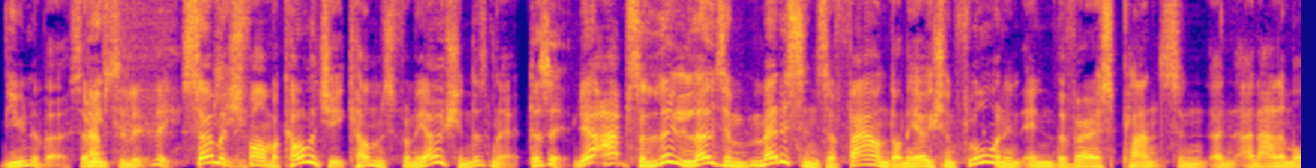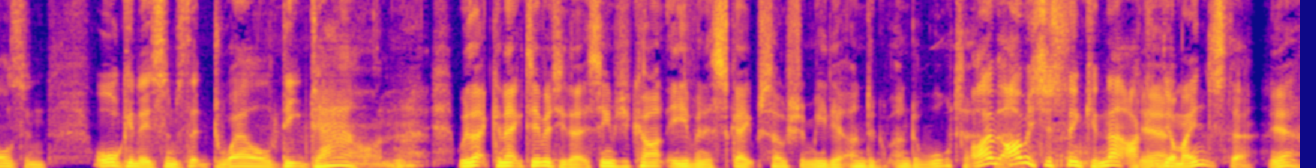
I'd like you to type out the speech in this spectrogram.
universe. I absolutely. Mean, so much pharmacology comes from the ocean, doesn't it? Does it? Yeah, absolutely. Loads of medicines are found on the ocean floor and in, in the various plants and, and, and, animals and organisms that dwell deep down. With that connectivity, though, it seems you can't even escape social media under underwater. I, I was just thinking that. I could yeah. do on my Insta. Yeah.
